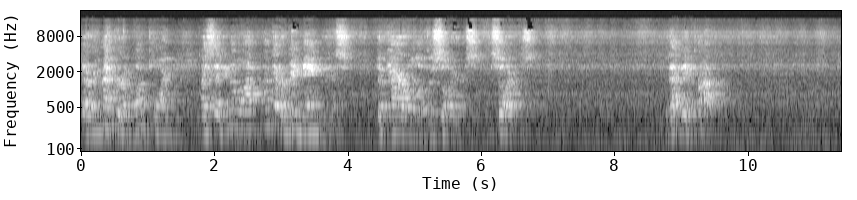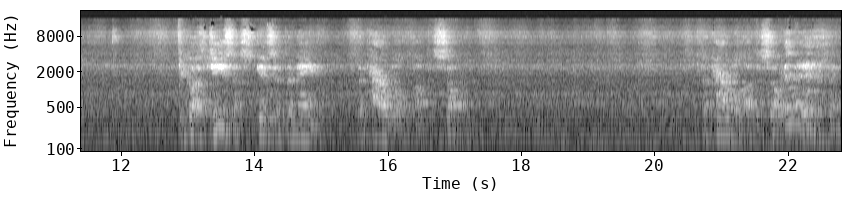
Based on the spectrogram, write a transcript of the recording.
that I remember at one point I said, you know what, I'm going to rename this the parable of the soils. Soils. Would that be a problem? Because Jesus gives it the name, the parable of the sower. The parable of the sower. Isn't it interesting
